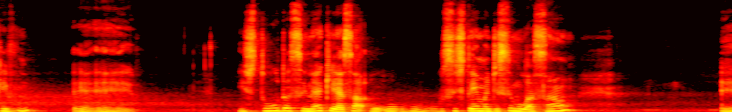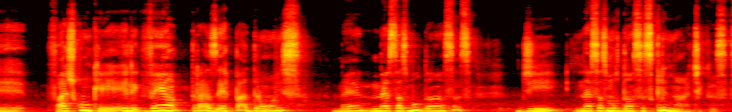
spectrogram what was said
que é, estuda-se né, que essa, o, o, o sistema de simulação é, faz com que ele venha trazer padrões né, nessas mudanças de nessas mudanças climáticas,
